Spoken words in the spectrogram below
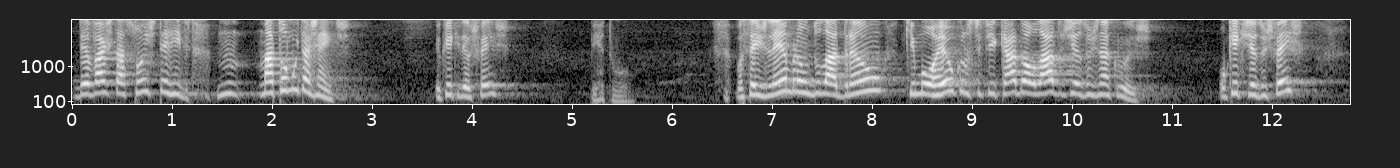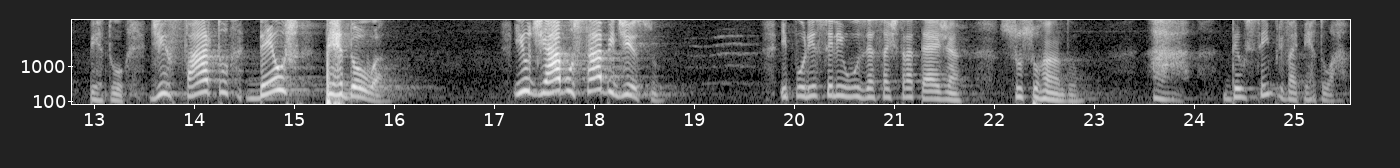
devastações terríveis, matou muita gente. E o que, que Deus fez? Perdoou. Vocês lembram do ladrão que morreu crucificado ao lado de Jesus na cruz? O que, que Jesus fez? Perdoou. De fato, Deus perdoa. E o diabo sabe disso. E por isso ele usa essa estratégia, sussurrando: Ah, Deus sempre vai perdoar.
